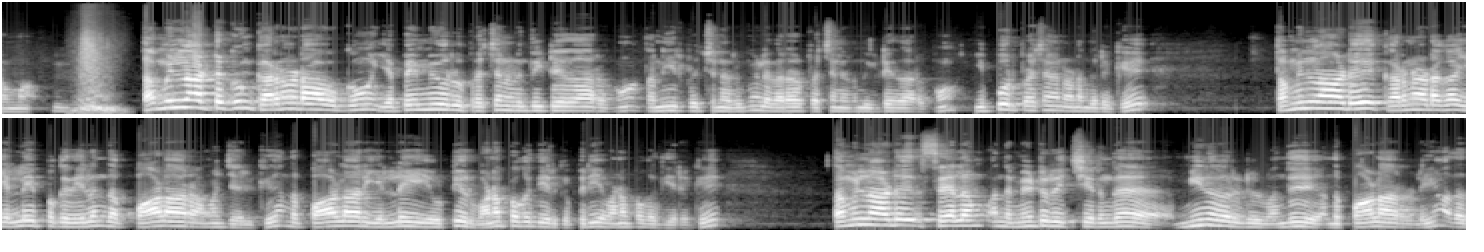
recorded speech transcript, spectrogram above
ஆமா. தமிழ்நாட்டுக்கும் கர்நாடகாவுக்கும் எப்பயுமே ஒரு பிரச்சனை இருந்துகிட்டே தான் இருக்கும். தண்ணீர் பிரச்சனை இருக்கும் இல்லை வேற ஒரு பிரச்சனை இருந்துகிட்டே தான் இருக்கும். இப்போ ஒரு பிரச்சனை நடந்திருக்கு. தமிழ்நாடு கர்நாடகா எல்லை பகுதியில் இந்த பாலாறு அமைஞ்சிருக்கு. அந்த பாலாறு எல்லையை ஒட்டி ஒரு வனப்பகுதி இருக்கு. பெரிய வனப்பகுதி இருக்கு. தமிழ்நாடு சேலம் அந்த மேட்டூரை சேர்ந்த மீனவர்கள் வந்து அந்த பாலாறுலையும் அதை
